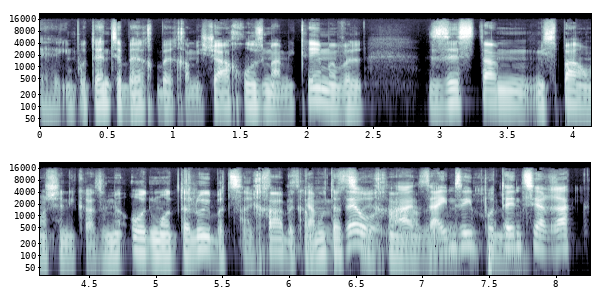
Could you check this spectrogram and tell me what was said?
אימפוטנציה בערך בחמישה אחוז מהמקרים, אבל זה סתם מספר, מה שנקרא, זה מאוד מאוד תלוי בצריכה, בכמות גם זהו, הצריכה. אז האם זה אימפוטנציה רק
